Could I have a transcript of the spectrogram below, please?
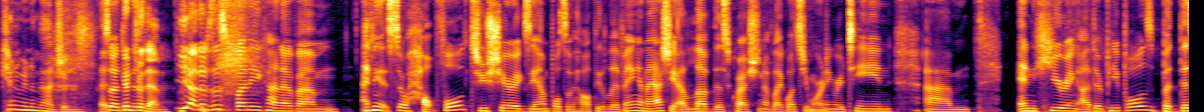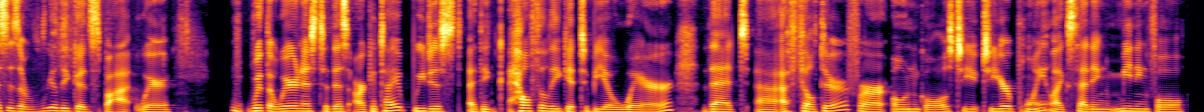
Can't even imagine. so good for them. Yeah, there's this funny kind of um, I think it's so helpful to share examples of healthy living. And I actually I love this question of like, what's your morning routine? Um, and hearing other people's, but this is a really good spot where with awareness to this archetype, we just, I think, healthily get to be aware that uh, a filter for our own goals, to, to your point, like setting meaningful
